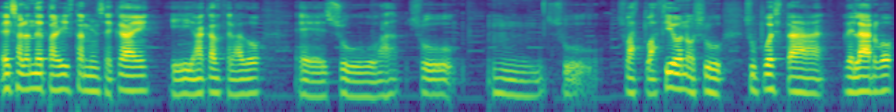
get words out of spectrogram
el Salón de París también se cae y ha cancelado eh, su, su, mm, su, actuación o su, su puesta de largo.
